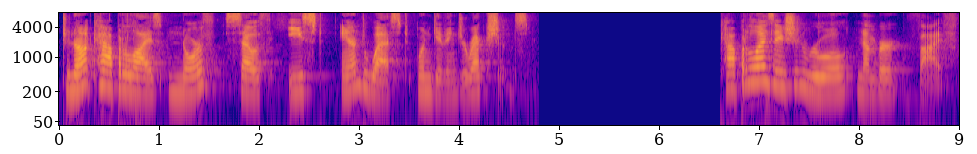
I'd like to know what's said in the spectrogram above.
Do not capitalize north, south, east, and west when giving directions. Capitalization rule number five.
